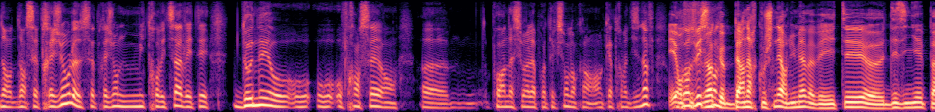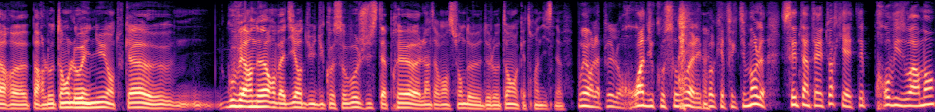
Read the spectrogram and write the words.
dans, dans cette région. Le- cette région de Mitrovica avait été donnée aux, aux- aux Français en, euh, pour en assurer la protection donc en, en 99. Et on se souvient que Bernard Kouchner lui-même avait été euh, désigné par, euh, par l'OTAN, l'ONU, en tout cas gouverneur, on va dire, du, du Kosovo juste après l'intervention de, de l'OTAN en 99. Oui, on l'appelait le roi du Kosovo à l'époque. Effectivement, c'est un territoire qui a été provisoirement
